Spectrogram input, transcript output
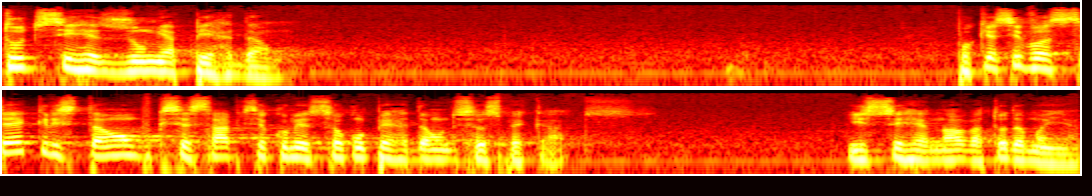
tudo se resume a perdão. Porque se você é cristão, porque você sabe que você começou com o perdão dos seus pecados. Isso se renova toda manhã.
